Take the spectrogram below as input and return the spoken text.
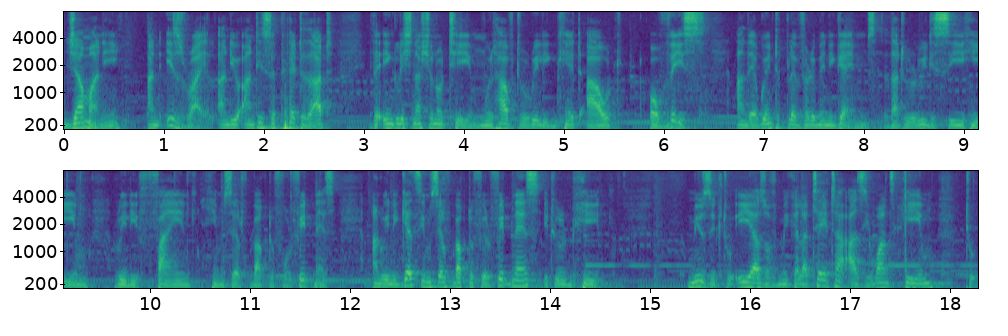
Germany, and Israel. And you anticipate that the English national team will have to really get out of this and they're going to play very many games that will really see him really find himself back to full fitness. And when he gets himself back to full fitness, it will be music to ears of Mikel Arteta as he wants him to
